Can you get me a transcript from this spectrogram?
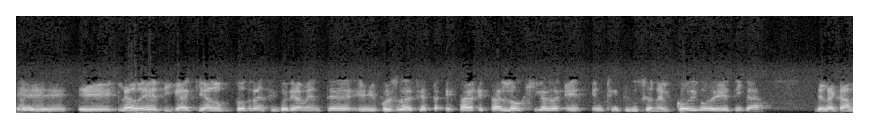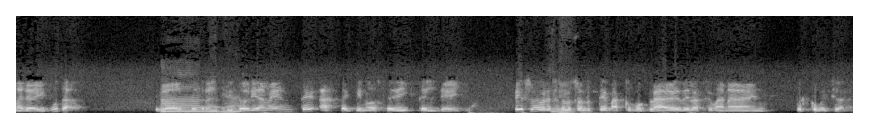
Eh, eh, la de ética que adoptó transitoriamente, eh, por eso decía esta, esta, esta lógica entre instituciones, el código de ética de la Cámara de Diputados. Lo ah, transitoriamente hasta que no se dicte el de ellos. Eso me parece que son los temas como claves de la semana en, por comisiones.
